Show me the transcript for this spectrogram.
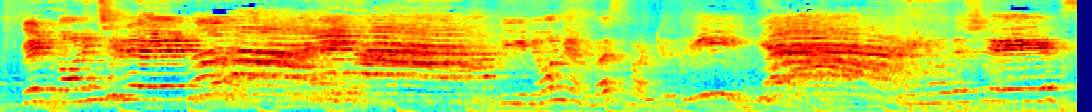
Good morning, children. Good morning. Do you know numbers 1 to 3? Do you know the shapes?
